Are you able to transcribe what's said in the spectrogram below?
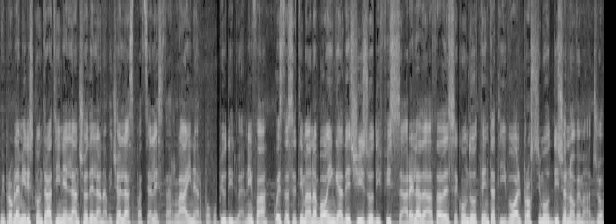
Dopo i problemi riscontrati nel lancio della navicella spaziale Starliner poco più di due anni fa, questa settimana Boeing ha deciso di fissare la data del secondo tentativo al prossimo 19 maggio.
